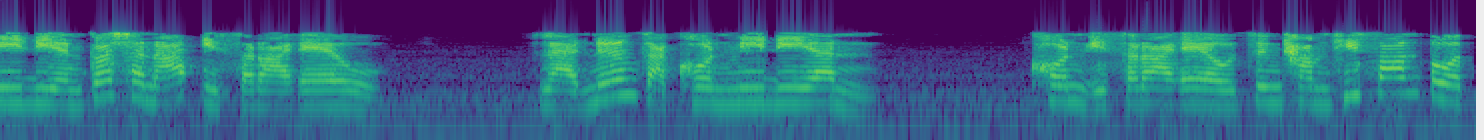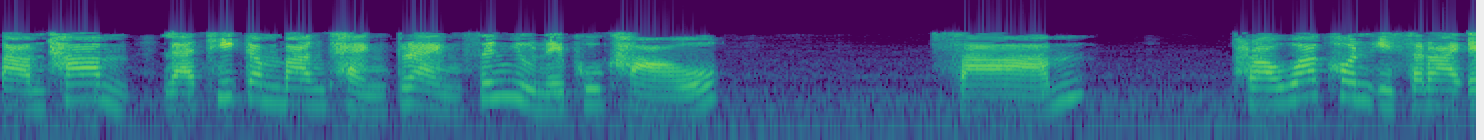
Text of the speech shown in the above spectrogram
มีเดียนก็ชนะอิสราเอล และเนื่องจากคนมีเดียน คนอิสราเอลจึงทำที่ซ่อนตัวตามถ้ำและที่กำบังแข็งแกร่งซึ่งอยู่ในภูเขาสามเพราะว่าคนอิสราเอ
